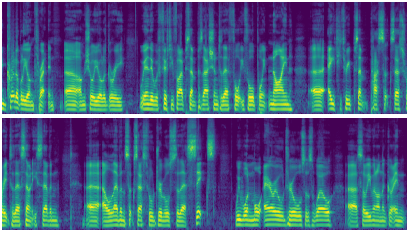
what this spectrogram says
incredibly unthreatening. Uh, I'm sure you'll agree. We ended with 55% possession to their 44.9, uh, 83% pass success rate to their 77, uh, 11 successful dribbles to their 6. We won more aerial drills as well. Uh, so even on the in,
